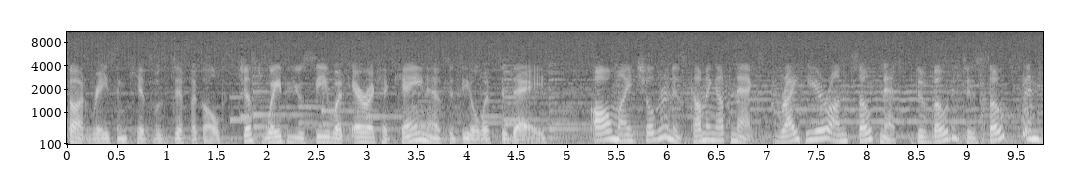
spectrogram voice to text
thought raising kids was difficult, just wait till you see what Erica Kane has to deal with today. All My Children is coming up next, right here on SoapNet, devoted to soaps and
